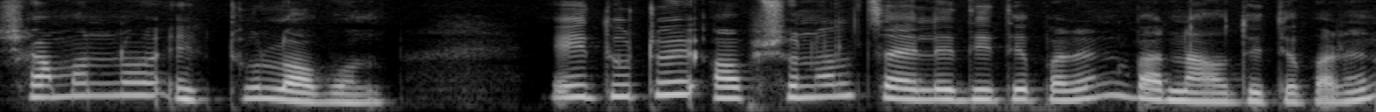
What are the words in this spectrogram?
সামান্য একটু লবণ। এই দুটোই অপশনাল চাইলে দিতে পারেন বা নাও দিতে পারেন।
